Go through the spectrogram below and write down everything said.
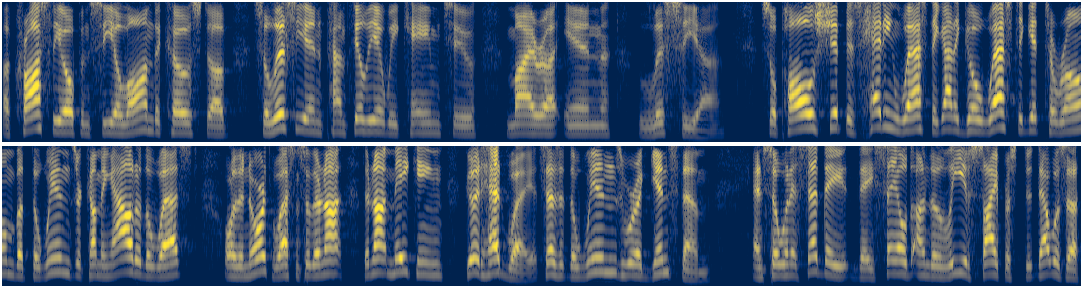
across the open sea along the coast of Cilicia and Pamphylia. We came to Myra in Lycia. So Paul's ship is heading west. They got to go west to get to Rome, but the winds are coming out of the west or the northwest, and so they're not, they're not making good headway. It says that the winds were against them. And so when it said they, they sailed under the lee of Cyprus, that was a,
